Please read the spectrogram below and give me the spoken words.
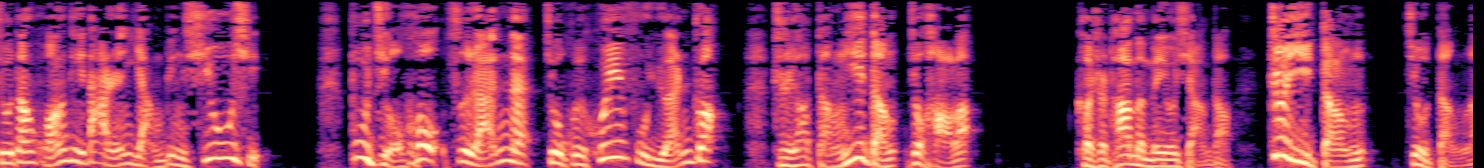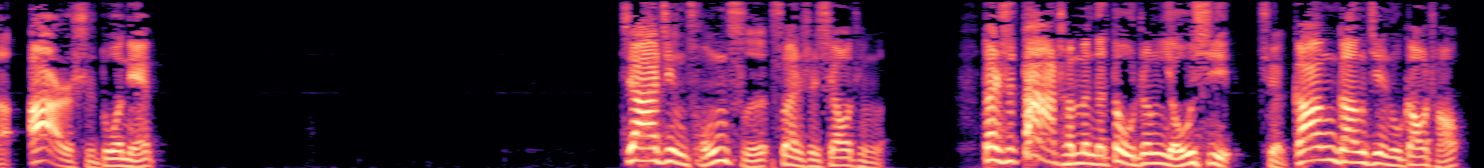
就当皇帝大人养病休息。不久后，自然呢就会恢复原状，只要等一等就好了。可是他们没有想到，这一等就等了二十多年。嘉靖从此算是消停了，但是大臣们的斗争游戏却刚刚进入高潮。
